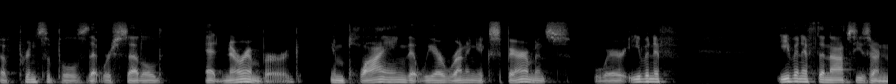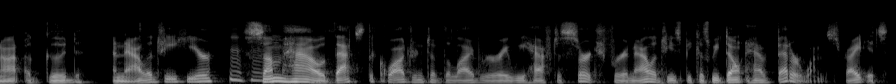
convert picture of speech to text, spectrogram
of principles that were settled at Nuremberg, implying that we are running experiments where even if even if the Nazis are not a good analogy here, Mhm. somehow that's the quadrant of the library we have to search for analogies because we don't have better ones, right? It's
